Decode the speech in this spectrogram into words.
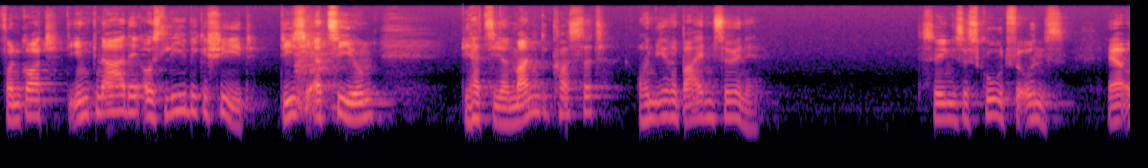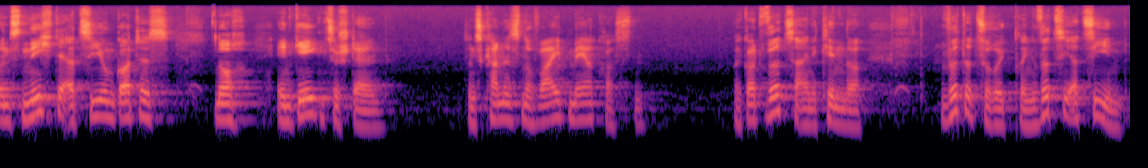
von Gott, die in Gnade aus Liebe geschieht, diese Erziehung, die hat sie ihren Mann gekostet und ihre beiden Söhne. Deswegen ist es gut für uns, ja, uns nicht der Erziehung Gottes noch entgegenzustellen. Sonst kann es noch weit mehr kosten. Weil Gott wird seine Kinder, wird er zurückbringen, wird sie erziehen.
